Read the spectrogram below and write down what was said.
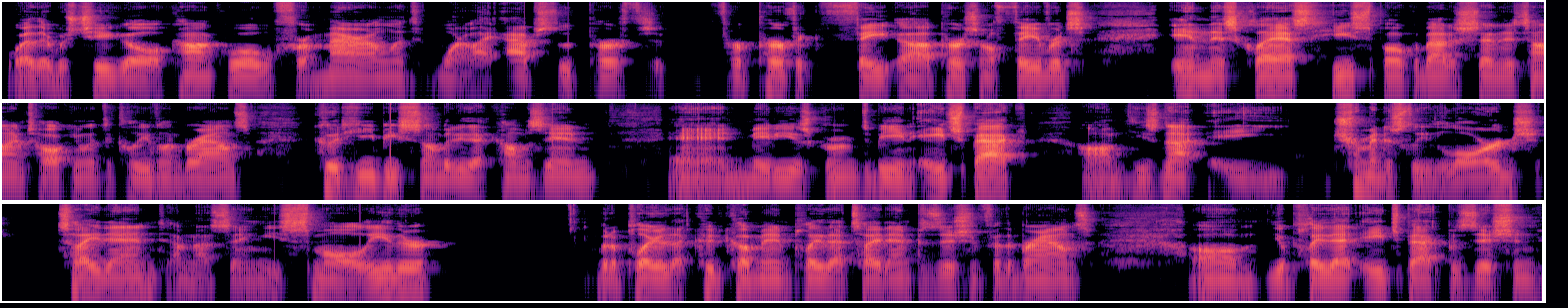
whether it was Chig Okonkwo from Maryland, one of my absolute perfect for perfect fa- uh, personal favorites in this class. He spoke about extended time talking with the Cleveland Browns. Could he be somebody that comes in and maybe is groomed to be an H back? Um, he's not a tremendously large tight end. I'm not saying he's small either, but a player that could come in play that tight end position for the Browns. Um, you'll play that H back position,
